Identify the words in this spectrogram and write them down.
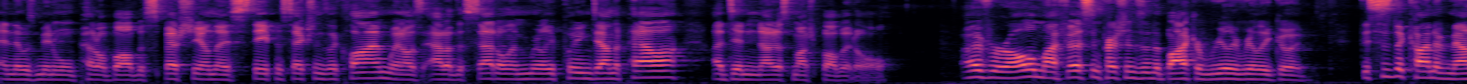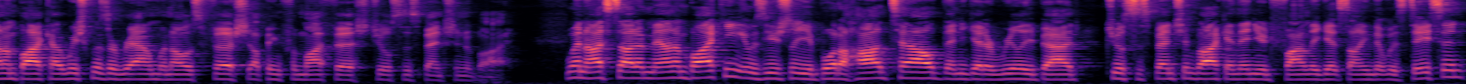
and there was minimal pedal bob, especially on those steeper sections of the climb when I was out of the saddle and really putting down the power, I didn't notice much bob at all. Overall, my first impressions of the bike are really, really good. This is the kind of mountain bike I wish was around when I was first shopping for my first dual suspension to buy. When I started mountain biking, it was usually you bought a hardtail, then you get a really bad dual suspension bike, and then you'd finally get something that was decent.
